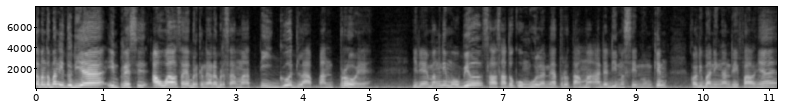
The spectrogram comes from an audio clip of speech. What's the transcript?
Teman-teman itu dia impresi awal saya berkendara bersama Tigo 8 Pro ya. Jadi emang ini mobil salah satu keunggulannya terutama ada di mesin. Mungkin kalau dibandingkan rivalnya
